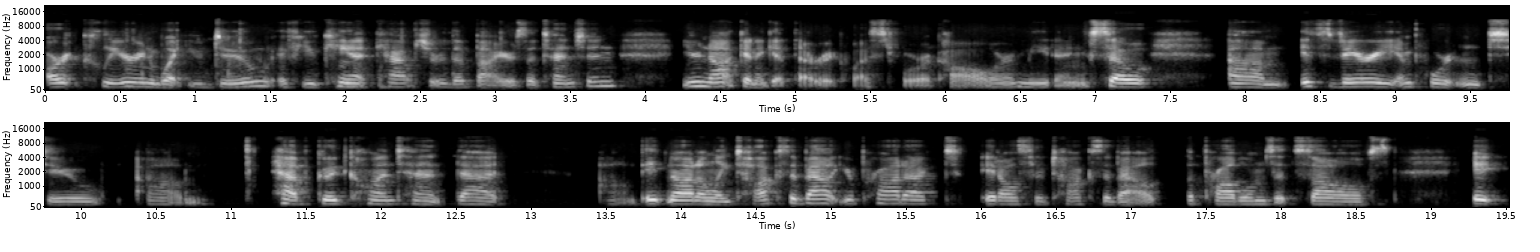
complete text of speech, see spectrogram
aren't clear in what you do, if you can't capture the buyer's attention, you're not going to get that request for a call or a meeting. So um, it's very important to um, have good content that um, it not only talks about your product, it also talks about the problems it solves. It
